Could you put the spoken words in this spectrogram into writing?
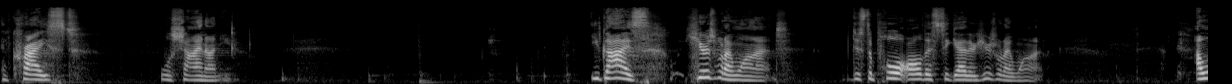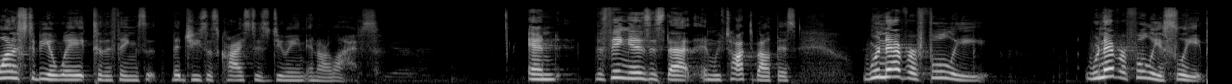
and Christ will shine on you. You guys, here's what I want. Just to pull all this together, here's what I want. I want us to be awake to the things that, that Jesus Christ is doing in our lives. And the thing is, is that, and we've talked about this, we're never fully, we're never fully asleep.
